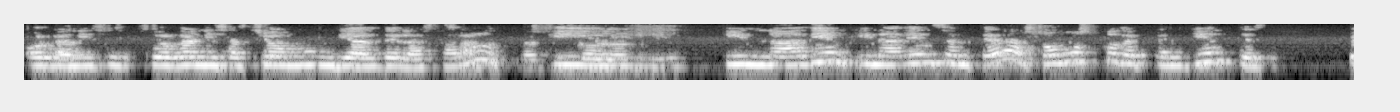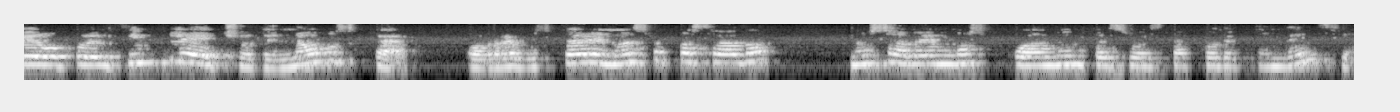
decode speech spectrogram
Organiza- Organización Mundial de la Salud. La Y, y nadie, y nadie se entera, somos codependientes, pero por el simple hecho de no buscar o rebuscar en nuestro pasado, no sabemos cuándo empezó esta codependencia.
